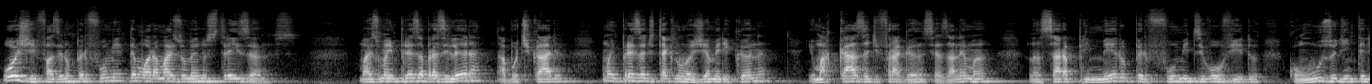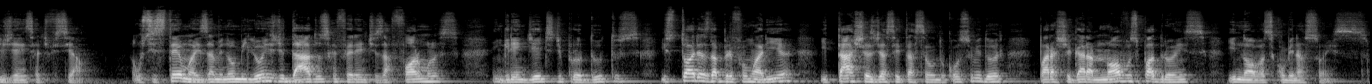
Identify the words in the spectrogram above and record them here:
Hoje, fazer um perfume demora mais ou menos três anos. Mas uma empresa brasileira, a Boticário, uma empresa de tecnologia americana e uma casa de fragrâncias alemã lançaram o primeiro perfume desenvolvido com uso de inteligência artificial. O sistema examinou milhões de dados referentes a fórmulas, ingredientes de produtos, histórias da perfumaria e taxas de aceitação do consumidor para chegar a novos padrões e novas combinações.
